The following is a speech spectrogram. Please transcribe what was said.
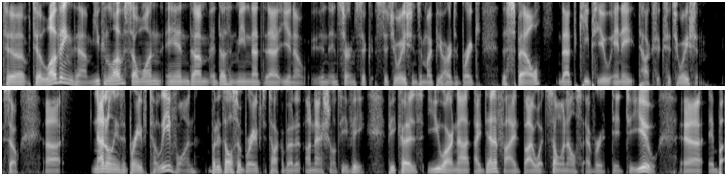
to to loving them. You can love someone, and um, it doesn't mean that uh, you know in, in certain situations it might be hard to break the spell that keeps you in a toxic situation. So, uh, not only is it brave to leave one, but it's also brave to talk about it on national TV because you are not identified by what someone else ever did to you. Uh, but,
